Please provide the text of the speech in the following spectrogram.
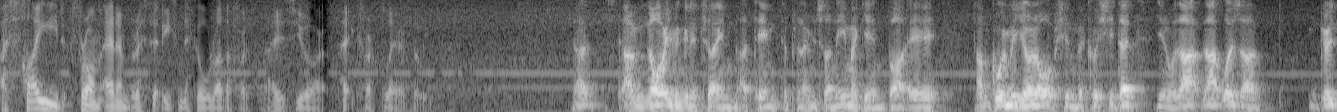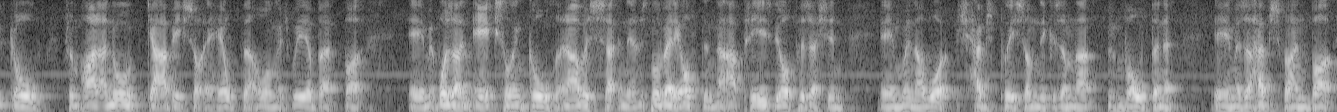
aside from Edinburgh City's Nicole Rutherford, is your pick for Player of the Week? I'm not even going to try and attempt to pronounce her name again, but uh, I'm going with your option because she did, you know, that that was a good goal from her. I know Gabby sort of helped it along its way a bit, but um, it was an excellent goal. And I was sitting there, and it's not very often that I praise the opposition um, when I watch Hibs play somebody because I'm not involved in it um, as a Hibs fan. But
